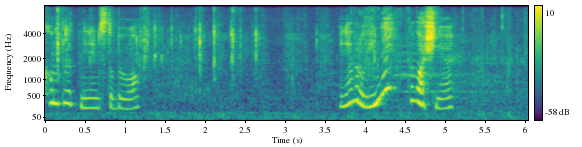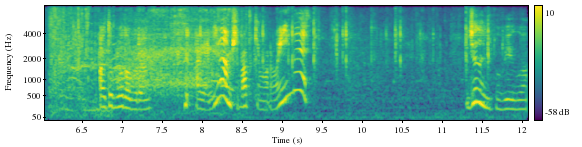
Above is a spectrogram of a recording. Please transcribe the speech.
Kompletnie nie wiem co to było. Ja nie mam ruiny? No właśnie. Ale to było dobre. A ja nie mam przypadkiem ruiny? Gdzie ona mi pobiegła?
